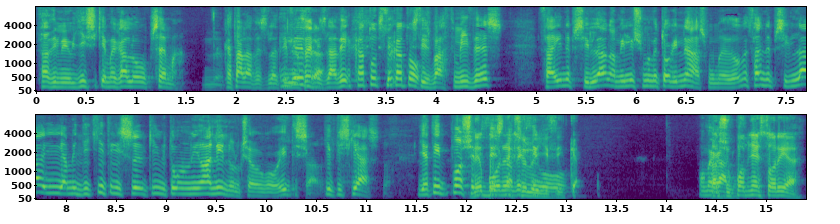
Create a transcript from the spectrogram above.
θα, δημιουργήσει και μεγάλο ψέμα. Ναι. Κατάλαβες. Δηλαδή, ε, δηλαδή στις βαθμίδες θα είναι ψηλά να μιλήσουμε με τωρινά, ας πούμε εδώ. Θα είναι ψηλά η αμυντική της, των Ιωαννίνων, ξέρω εγώ, ή της Κυφυσιά. Γιατί πώς Δεν μπορεί να αξιολογηθεί. Θα σου πω μια ιστορία.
